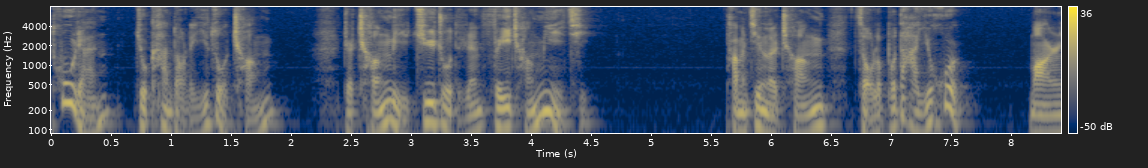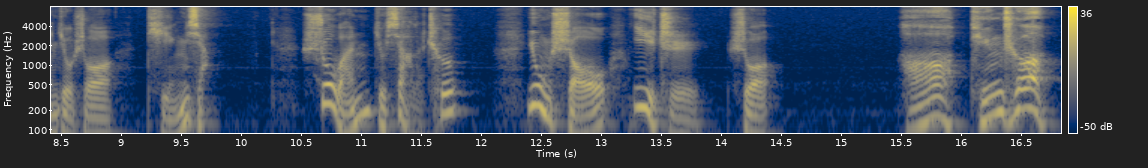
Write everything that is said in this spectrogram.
突然就看到了一座城，这城里居住的人非常密集。他们进了城，走了不大一会儿，盲人就说停下，说完就下了车，用手一指说：“好，停车。”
